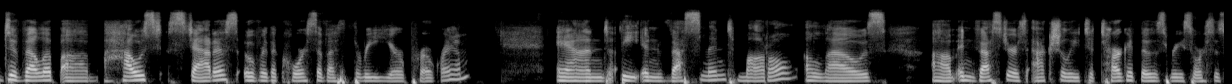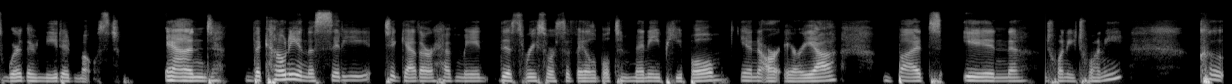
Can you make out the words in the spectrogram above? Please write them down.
develop a house status over the course of a three year program. And the investment model allows um, investors actually to target those resources where they're needed most. And the county and the city together have made this resource available to many people in our area. But in 2020, Co-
